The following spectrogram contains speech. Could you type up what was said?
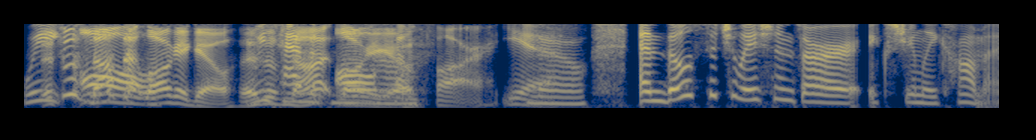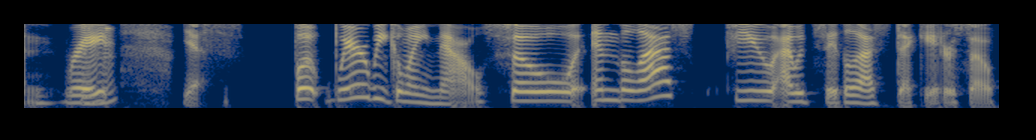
we This was all, not that long ago. This was haven't not all long ago. come far. Yeah. No. And those situations are extremely common, right? Mhm. Yes. But where are we going now? So, in the last few, I would say the last decade or so,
